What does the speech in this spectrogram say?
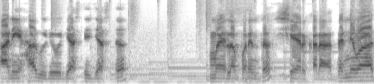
आणि हा व्हिडिओ जास्तीत जास्त महिलापर्यंत शेअर करा. धन्यवाद.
